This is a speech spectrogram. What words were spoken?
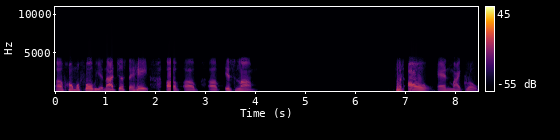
of homophobia, not just the hate of of of Islam, but all and micro.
